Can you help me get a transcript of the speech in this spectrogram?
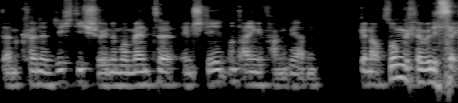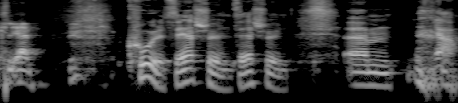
dann können richtig schöne Momente entstehen und eingefangen werden. Genau, so ungefähr würde ich es erklären. Cool, sehr schön, sehr schön. Ähm, ja,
